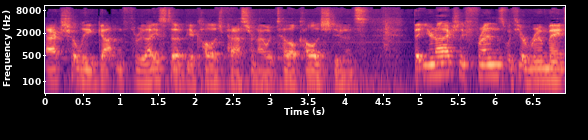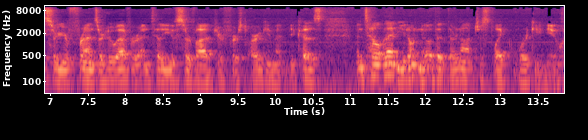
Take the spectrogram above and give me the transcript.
actually gotten through. I used to be a college pastor, and I would tell college students that you're not actually friends with your roommates or your friends or whoever until you've survived your first argument, because until then, you don't know that they're not just like working you.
